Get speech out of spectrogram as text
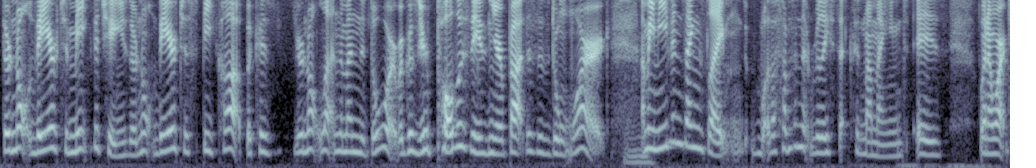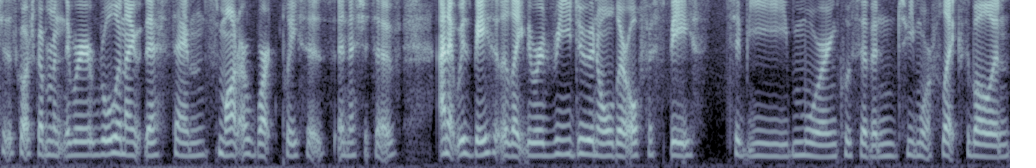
They're not there to make the change. They're not there to speak up because you're not letting them in the door because your policies and your practices don't work. I mean, even things like what something that really sticks in my mind is when I worked at the Scottish government, they were rolling out this um, smarter workplaces initiative, and it was basically like they were redoing all their office space to be more inclusive and to be more flexible. And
